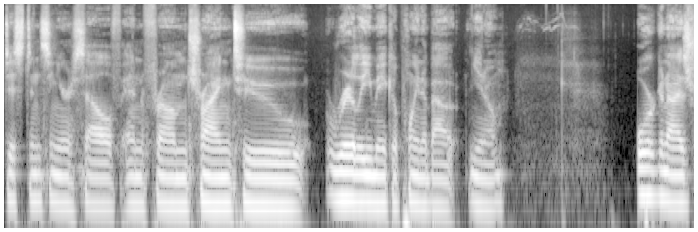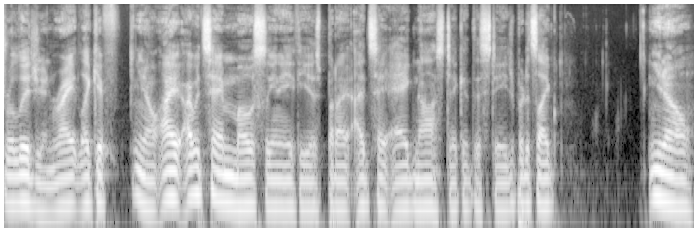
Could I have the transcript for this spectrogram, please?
distancing yourself and from trying to really make a point about, you know, organized religion, right? Like if, you know, I, I would say I'm mostly an atheist, but I, I'd say agnostic at this stage. But it's like, you know,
